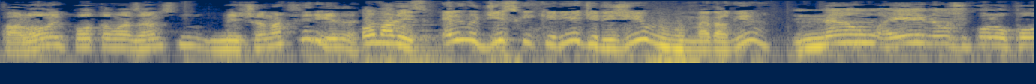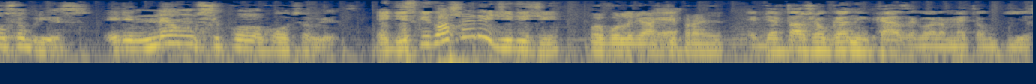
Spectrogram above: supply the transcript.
Falou em Paul Thomas Anderson, mexeu na ferida. Ô Maurício, ele não disse que queria dirigir o Metal Gear? Não, ele não se colocou sobre isso. Ele não se colocou sobre isso. Ele disse que gostaria de dirigir. Eu vou ligar É. aqui pra ele. Ele deve estar jogando em casa agora Metal Gear.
